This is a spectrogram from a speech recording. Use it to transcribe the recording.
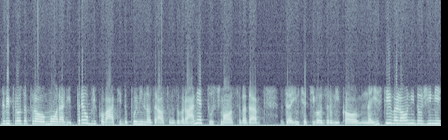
da bi pravzaprav morali preoblikovati dopolnilno zdravstveno zavarovanje. Tu smo seveda z inicijativo zdravnikov na isti valovni dolžini.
